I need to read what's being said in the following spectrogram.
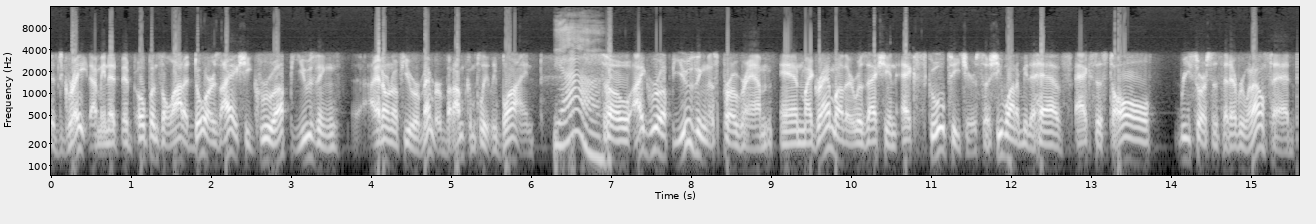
it's great. I mean, it, it opens a lot of doors. I actually grew up using. I don't know if you remember, but I'm completely blind. Yeah. So I grew up using this program, and my grandmother was actually an ex school teacher, so she wanted me to have access to all resources that everyone else had.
